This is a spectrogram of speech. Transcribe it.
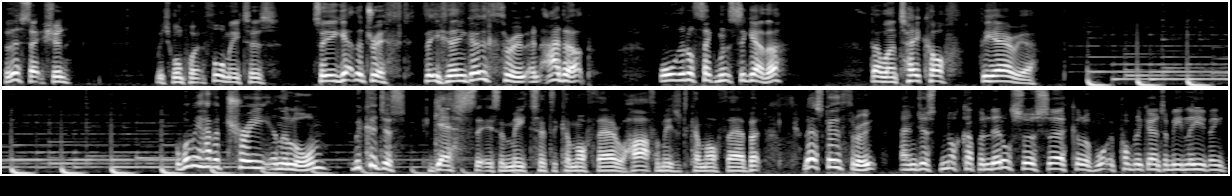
for this section, which 1.4 meters. So you get the drift that you then go through and add up all the little segments together that will take off the area. When we have a tree in the lawn, we could just guess that it's a metre to come off there or half a metre to come off there, but let's go through and just knock up a little sort of circle of what we're probably going to be leaving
